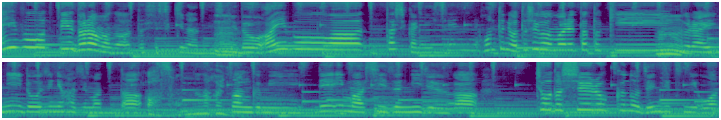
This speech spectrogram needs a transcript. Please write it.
相棒」っていうドラマが私好きなんですけど、相棒は確か2000本当に私が生まれた時ぐらいに同時に始まった番組で今シーズン20がちょうど収録の前日に終わっ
